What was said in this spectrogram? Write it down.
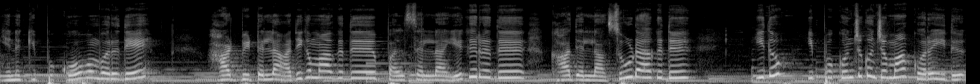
எனக்கு இப்போ கோபம் வருதே. ஹார்ட் பீட் எல்லாம் அதிகமாகுது பல்ஸ் எல்லாம் எகுறுது காதெல்லாம் சூடாகுது. இதோ இப்போ கொஞ்சம் கொஞ்சமாக குறையுது.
